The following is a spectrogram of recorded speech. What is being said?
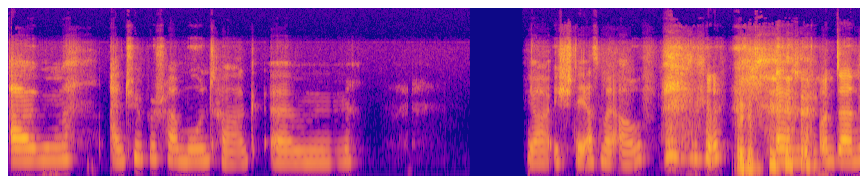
Ähm, ein typischer Montag. Ähm, ja, ich stehe erstmal auf. ähm, und dann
